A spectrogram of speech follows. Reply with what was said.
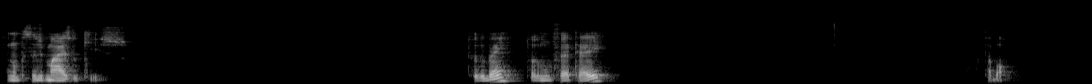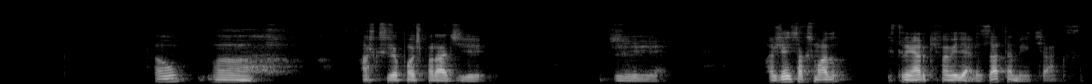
Você não precisa de mais do que isso. Tudo bem? Todo mundo foi até aí? Tá bom. Então, uh, acho que você já pode parar de de a gente está acostumado a estranhar o que familiar, exatamente, Axa.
